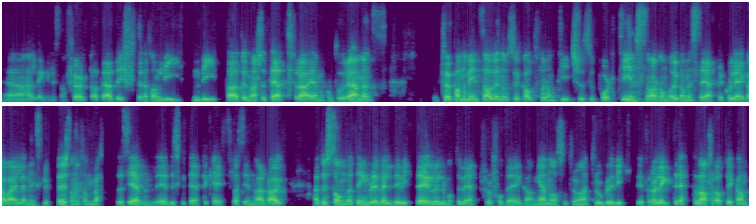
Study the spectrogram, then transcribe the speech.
Jeg har lenge liksom følt at jeg drifter en sånn liten bit av et universitet fra hjemmekontoret. mens før pandemien så hadde vi noe som vi kalte for sånn teacher support teams. som var sånn Organiserte kollegaveiledningsgrupper som liksom møttes jevnlig, diskuterte case fra sin hverdag. Jeg tror sånne ting blir veldig viktig. Er veldig motivert for å få det i gang igjen. Og så tror jeg, det blir viktig for å legge til rette da, for at vi kan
